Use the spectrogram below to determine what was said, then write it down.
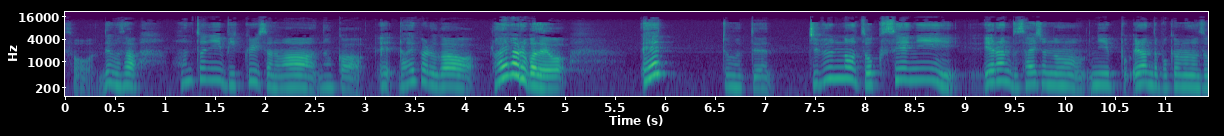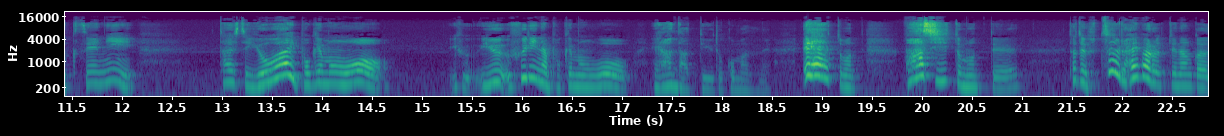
そう。でもさ本当にびっくりしたのはなんかえライバルがライバルがだよ。え？って思って。自分の属性に選んだ最初のに選んだポケモンの属性に対して弱いポケモンを不利なポケモンを選んだっていうとこまでね。え？っと思って。マジ？と思って。だって普通ライバルってなんか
